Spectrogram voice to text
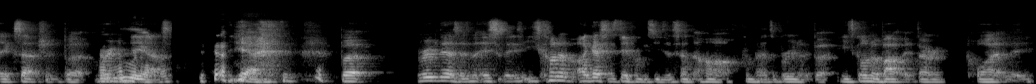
exception, but Ruben Dias, yeah, but Ruben Dias, isn't- it's, it's, he's kind of, I guess it's different because he's a centre half compared to Bruno, but he's gone about it very quietly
